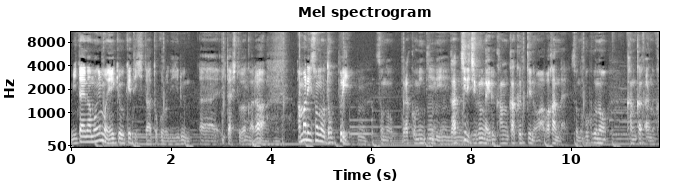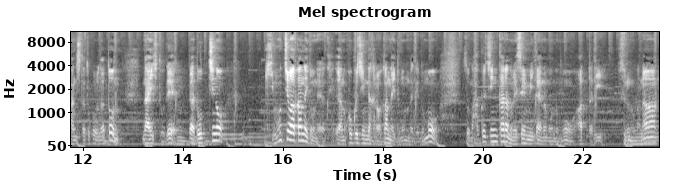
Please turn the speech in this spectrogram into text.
みたいなものにも影響を受けてきたところにいるいた人だから、あまりそのどっぷりそのブラックコミュニティにがっちり自分がいる感覚っていうのは分かんない。その僕の感覚あの感じたところだとない人で、うん。だからどっちの気持ちは分かんないと思うんだよ。あの黒人だから分かんないと思うんだけどもその白人からの目線みたいなものもあったりするのかなって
